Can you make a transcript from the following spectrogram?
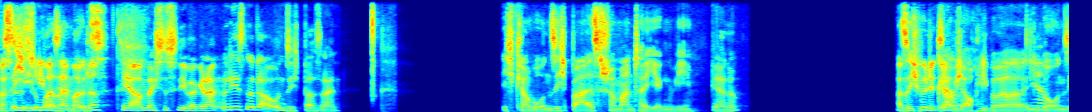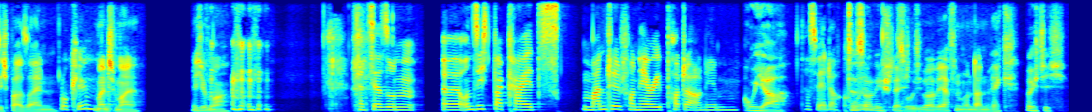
Was ich würdest du lieber sein würde? Ja, möchtest du lieber Gedanken lesen oder unsichtbar sein? Ich glaube, unsichtbar ist charmanter irgendwie. Ja, ne? Also ich würde, glaube Ja. ich, auch lieber, lieber Ja. unsichtbar sein. Okay. Manchmal. Nicht immer. Kannst ja so einen äh, Unsichtbarkeitsmantel von Harry Potter nehmen. Oh ja, Das wäre doch cool. das ist auch nicht schlecht. So überwerfen und dann weg. Richtig.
